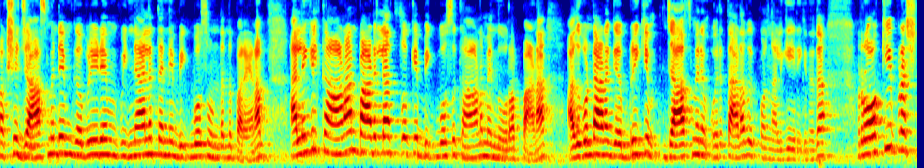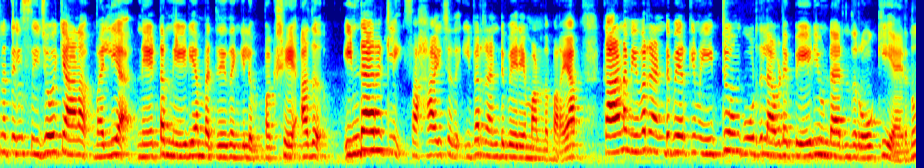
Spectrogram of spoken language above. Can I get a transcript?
പക്ഷേ ജാസ്മിന്റെയും ഗബ്രിയുടെയും പിന്നാലെ തന്നെ ബിഗ് ബോസ് ഉണ്ടെന്ന് പറയണം. അല്ലെങ്കിൽ കാണാൻ പാടില്ലാത്തതൊക്കെ ബിഗ് ബോസ് കാണുമെന്ന് ഉറപ്പാണ്. അതുകൊണ്ടാണ് ഗബ്രിക്കും ജാസ്മിനും ഒരു തടവ് ഇപ്പോൾ നൽകിയിരിക്കുന്നത്. റോക്കി പ്രശ്നത്തിൽ സിജോയ്ക്കാണ് വലിയ നേട്ടം നേടിയാൻ പറ്റിയതെങ്കിലും പക്ഷേ അത് ഇൻഡയറക്ട്ലി സഹായിച്ചത് ഇവർ രണ്ടുപേരെയുമാണെന്ന് പറയാം. കാരണം ഇവർ രണ്ടുപേർക്കും ഏറ്റവും കൂടുതൽ അവിടെ പേടിയുണ്ടായിരുന്നത് റോക്കിയായിരുന്നു.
